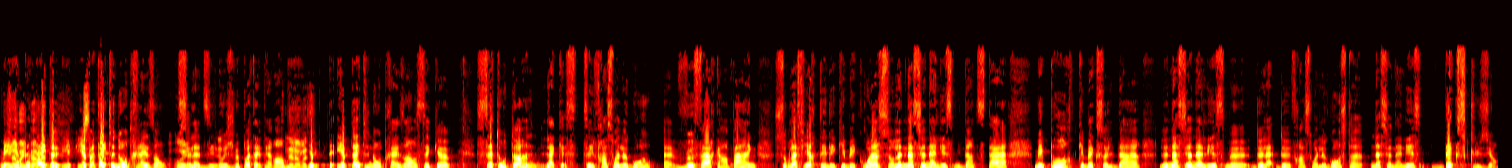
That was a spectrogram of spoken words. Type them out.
Mais il y a peut-être il y a peut-être une autre raison. Cela dit, Louis, je veux pas t'interrompre. il y a, peut-être une autre raison, c'est que cet automne, la François Legault euh, veut faire campagne sur la fierté des Québécois, sur le nationalisme identitaire. Mais pour Québec solidaire, le nationalisme de la de François Legault, c'est un nationalisme d'exclusion.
